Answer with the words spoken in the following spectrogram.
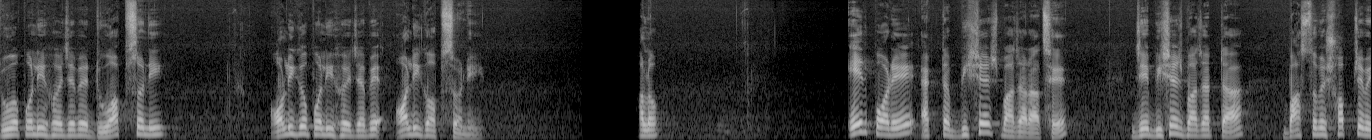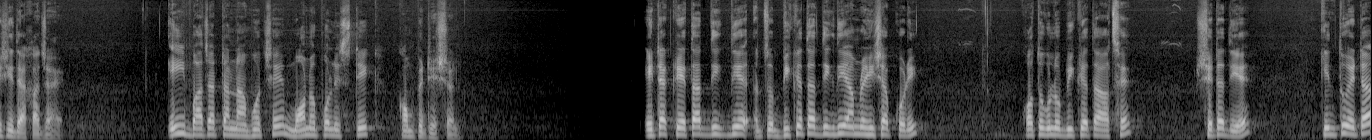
ডুওপলি হয়ে যাবে ডুঅপসনি অলিগোপলি হয়ে যাবে অলিগপসনি ভালো? এরপরে একটা বিশেষ বাজার আছে, যে বিশেষ বাজারটা বাস্তবে সবচেয়ে বেশি দেখা যায়। এই বাজারটার নাম হচ্ছে মনোপলিস্টিক কম্পিটিশন এটা ক্রেতার দিক দিয়ে বিক্রেতার দিক দিয়ে আমরা হিসাব করি, কতগুলো বিক্রেতা আছে সেটা দিয়ে, কিন্তু এটা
